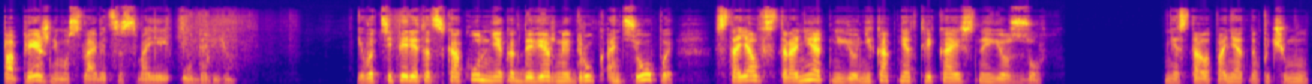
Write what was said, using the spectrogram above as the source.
по-прежнему славиться своей удалью. И вот теперь этот скакун, некогда верный друг Антиопы, стоял в стороне от нее, никак не откликаясь на ее зов. Мне стало понятно, почему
